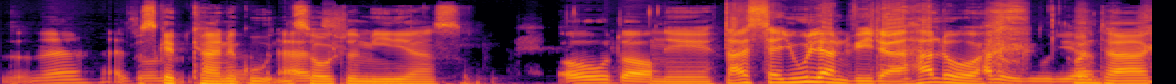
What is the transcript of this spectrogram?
ne? Also, es gibt keine äh, guten als- Social Medias. Oh doch. Nee. Da ist der Julian wieder. Hallo. Hallo Julia. Guten Tag.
